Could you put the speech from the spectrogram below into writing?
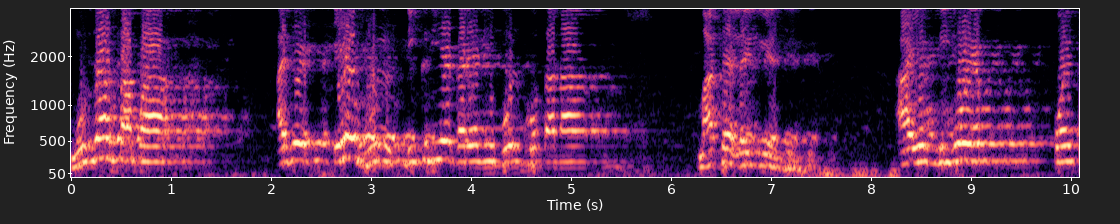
મુરદાસ બાપા આજે એ ભૂલ દીકરીએ કરેલી ભૂલ પોતાના માથે લઈ ગયે છે. આ એક બીજો એક પોઈન્ટ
